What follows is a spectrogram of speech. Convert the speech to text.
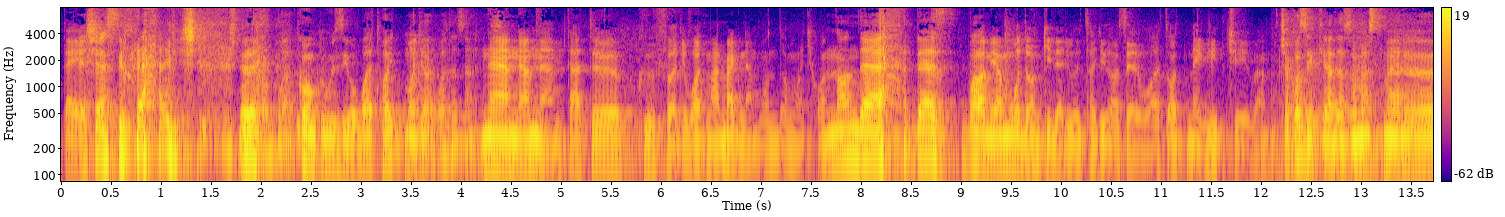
Teljesen szürreális konklúzió volt, hogy... Magyar volt a zene? Nem, nem, nem. Tehát ő külföldi volt, már meg nem mondom, hogy honnan, de, de ez valamilyen módon kiderült, hogy ő azért volt ott, még Lipcsében. Csak azért kérdezem ezt, mert ö,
